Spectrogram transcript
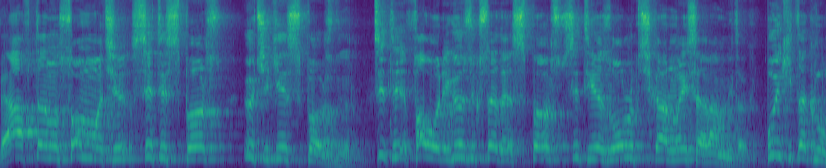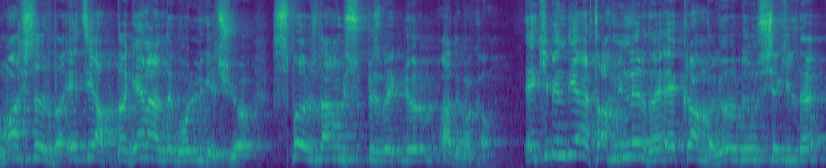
Ve haftanın son maçı City Spurs 3-2 Spurs diyorum. City favori gözükse de Spurs City'ye zorluk çıkarmayı seven bir takım. Bu iki takımın maçları da Etihad'da genelde gollü geçiyor. Spurs'dan bir sürpriz bekliyorum. Hadi bakalım. Ekibin diğer tahminleri de ekranda gördüğünüz şekilde.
